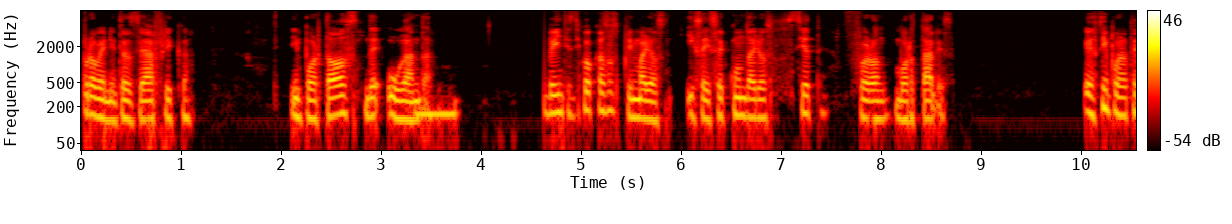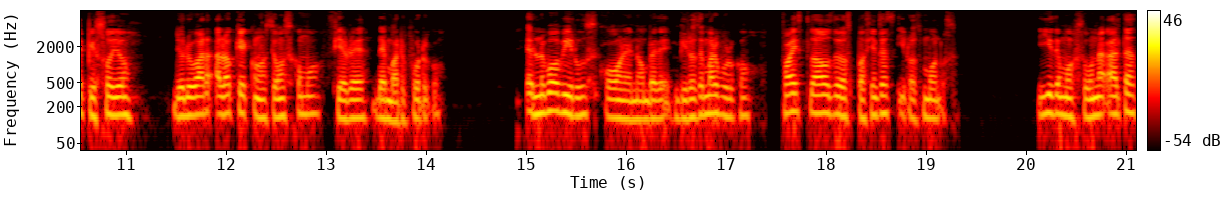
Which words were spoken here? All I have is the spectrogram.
provenientes de África, importados de Uganda. 25 casos primarios y 6 secundarios, 7 fueron mortales. Este importante episodio dio lugar a lo que conocemos como fiebre de Marburgo. El nuevo virus, con el nombre de virus de Marburgo, fue aislado de los pacientes y los monos, y demostró una alta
